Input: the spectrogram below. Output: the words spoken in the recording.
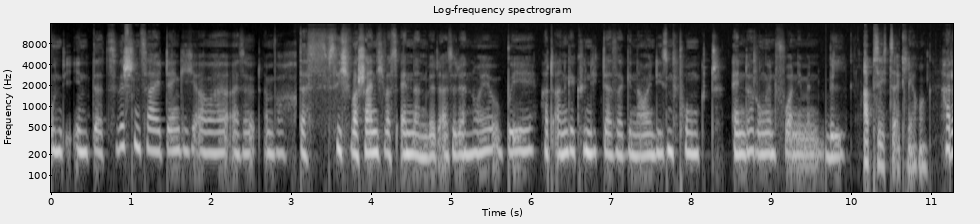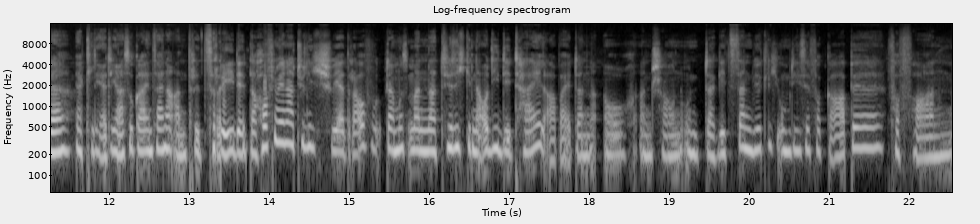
Und in der Zwischenzeit denke ich aber, also einfach, dass sich wahrscheinlich was ändern wird. Also der neue OB hat angekündigt, dass er genau in diesem Punkt Änderungen vornehmen will. Absichtserklärung. Hat er erklärt, ja, sogar in seiner Antrittsrede. Da hoffen wir natürlich schwer drauf. Da muss man natürlich genau die Detailarbeit dann auch anschauen. Und da geht es dann wirklich um diese Vergabeverfahren.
